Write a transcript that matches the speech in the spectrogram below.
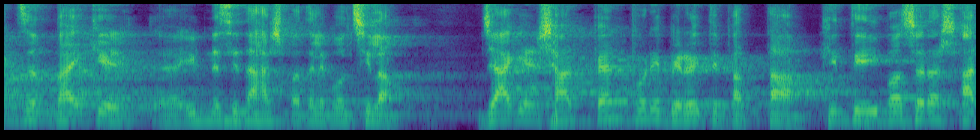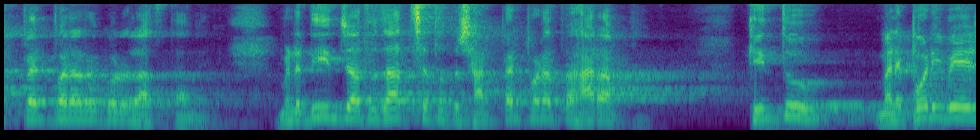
একজন ভাইকে ইবনে সিনা হাসপাতালে বলছিলাম যে আগে শার্ট প্যান্ট পরে বেরোইতে পারতাম, কিন্তু এই বছর আর শার্ট প্যান্ট পরারও কোনো রাস্তা নেই। মানে দিন যত যাচ্ছে, তত শার্ট প্যান্ট পরা তো হারাম। কিন্তু মানে পরিবেশ,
